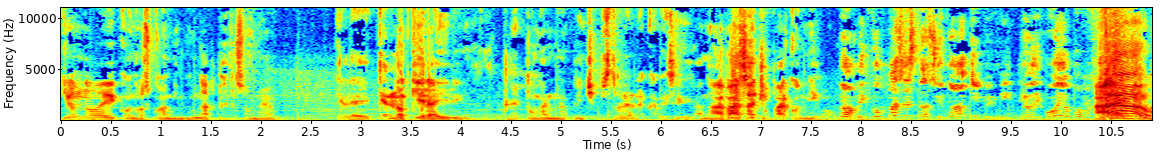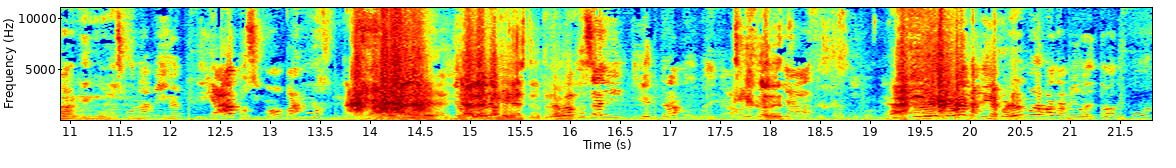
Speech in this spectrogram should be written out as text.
Yo no eh, conozco a ninguna persona que, le, que no quiera ir y le pongan una pinche pistola en la cabeza y digan, no, vas a chupar conmigo. güey". No, mi compa se estacionó y me mintió. Dijo, oye, vamos Ah, a a que güey. conozco una amiga. Dije, ah, pues Simón, vamos. Ah, Yo ya le la dije, cambiaste otra vez. vamos ahí y entramos. Y me dije, ah, Hijo de- ya, te estás, mijo. Ah, Y le dije, bueno, y por él muy buen amigo de Tony Kun.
